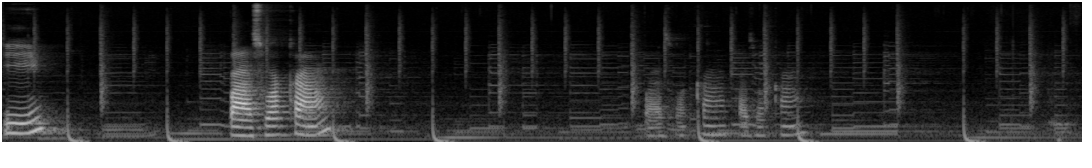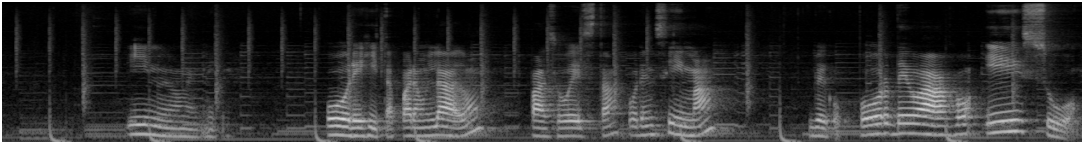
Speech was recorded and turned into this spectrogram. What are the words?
Y paso acá, paso acá, paso acá. Y nuevamente, orejita para un lado, paso esta por encima luego por debajo y subo.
